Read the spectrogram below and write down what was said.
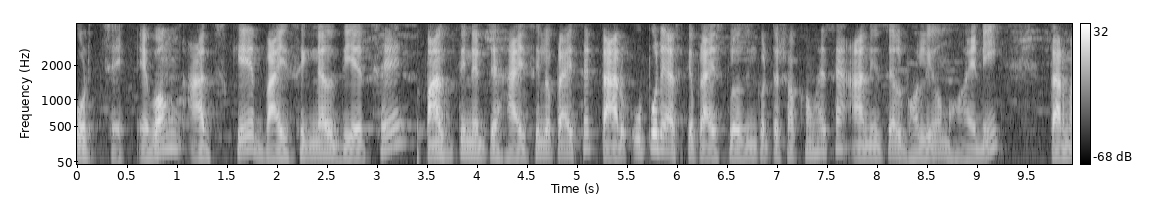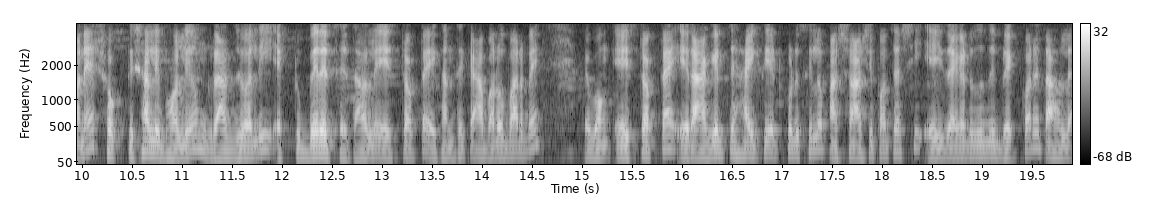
করছে। এবং আজকে বাই সিগন্যাল দিয়েছে, পাঁচ দিনের যে হাই ছিল প্রাইসের তার উপরে আজকে প্রাইস ক্লোজিং করতে সক্ষম হয়েছে আনইউজুয়াল ভলিউম হয়নি। তার মানে শক্তিশালী ভলিউম গ্রাজুয়ালি একটু বেড়েছে। তাহলে এই স্টকটা এখান থেকে আবারও বাড়বে এবং এই স্টকটা এর আগের যে হাই ক্রিয়েট করেছিল পাঁচশো আশি, পঁচাশি, এই জায়গাটা যদি ব্রেক করে তাহলে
